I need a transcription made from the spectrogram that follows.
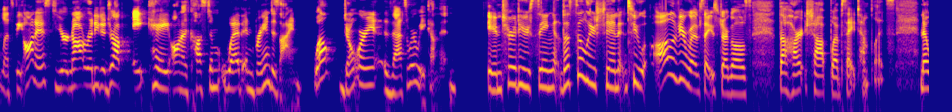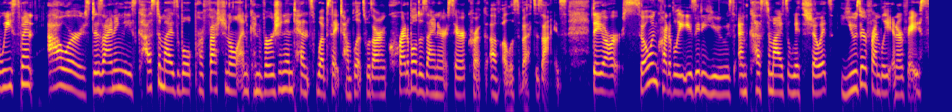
let's be honest, you're not ready to drop 8K on a custom web and brand design. Well, don't worry, that's where we come in. Introducing the solution to all of your website struggles the Heart Shop website templates. Now, we spent hours designing these customizable, professional, and conversion intense website templates with our incredible designer, Sarah Crook of Elizabeth Designs. They are so incredibly easy to use and customize with Showit's user friendly interface.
